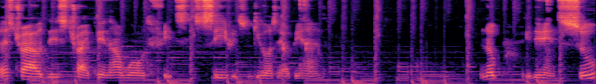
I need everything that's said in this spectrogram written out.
let's try out this triplanar world fit to see if it will give us a helping hand. Nope it didn't. So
